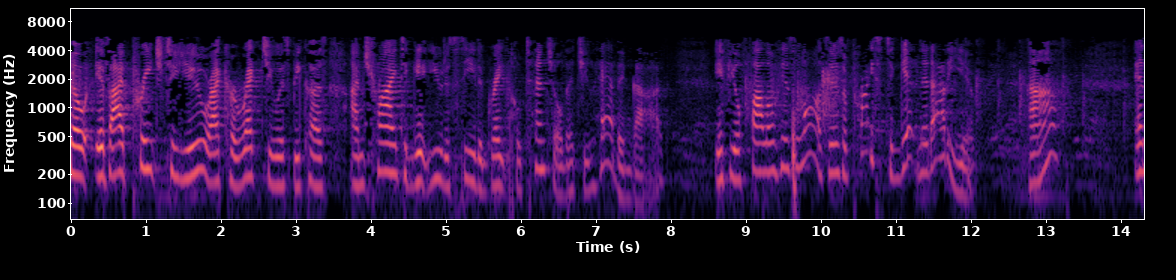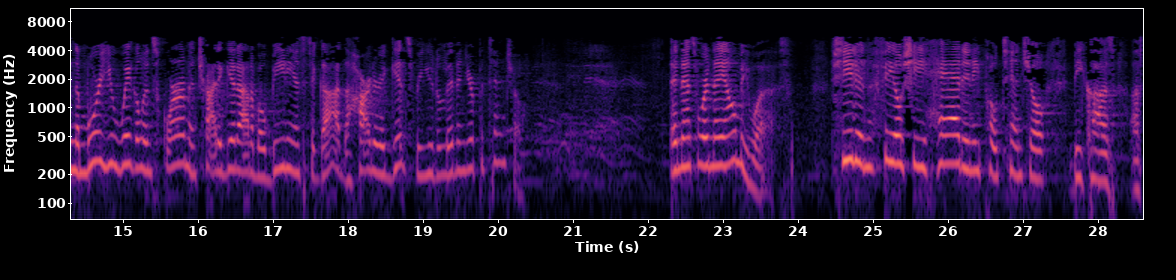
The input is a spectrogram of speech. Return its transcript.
So if I preach to you or I correct you, it's because I'm trying to get you to see the great potential that you have in God. If you'll follow His laws, there's a price to getting it out of you. Huh? And the more you wiggle and squirm and try to get out of obedience to God, the harder it gets for you to live in your potential. And that's where Naomi was. She didn't feel she had any potential because of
